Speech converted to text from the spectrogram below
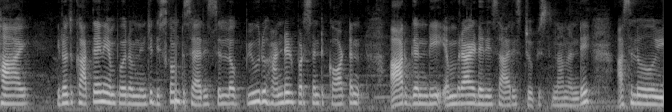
హాయ్. ఈరోజు కాత్యాయని ఎంపోరియం నుంచి డిస్కౌంట్ శారీస్లో pure hundred percent cotton organdy embroidery saris చూపిస్తున్నానండి. అసలు ఈ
